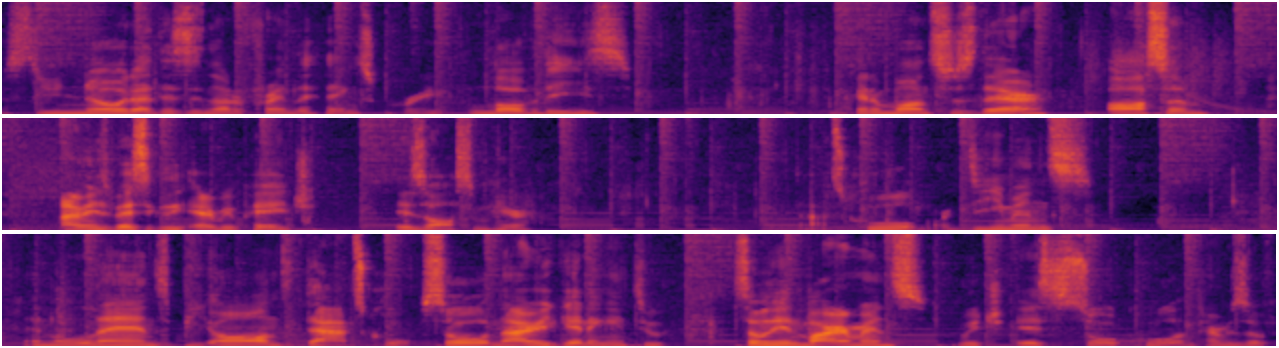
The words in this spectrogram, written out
So you know that this is not a friendly thing. It's great. Love these. Kind of monsters there. Awesome. I mean, it's basically every page is awesome here. That's cool. More demons and lands beyond. That's cool. So now you're getting into some of the environments, which is so cool in terms of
